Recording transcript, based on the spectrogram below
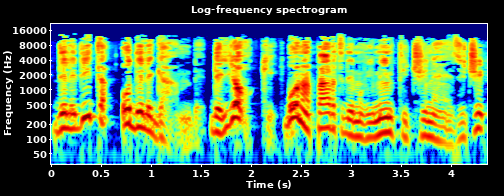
delle dita o delle gambe, degli occhi. Buona parte dei movimenti cinesici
